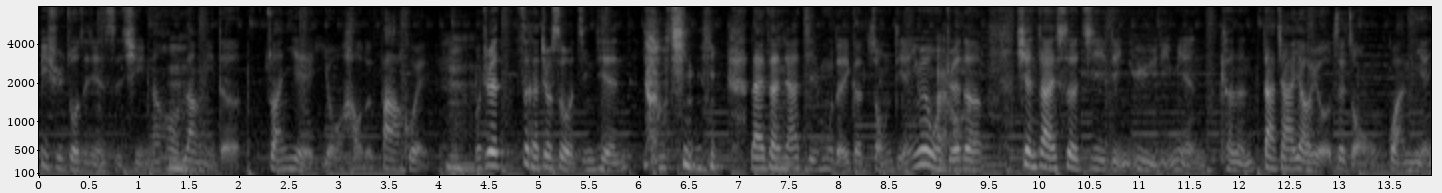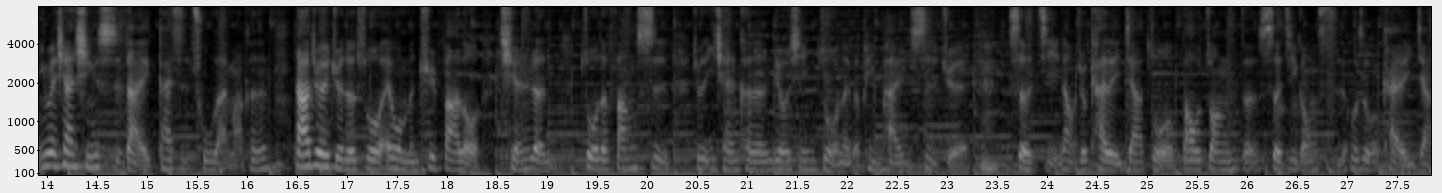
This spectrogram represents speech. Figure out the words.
必须做这件事情，然后让你的专业有好的发挥。嗯，我觉得这个就是我今天邀请你来参加节目的一个重点，因为我觉得现在设计领域里面可能大家。要有这种观念，因为现在新时代开始出来嘛，可能大家就会觉得说，哎、欸，我们去 follow 前人做的方式，就是以前可能流行做那个品牌视觉设计，那我就开了一家做包装的设计公司，或者我开了一家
